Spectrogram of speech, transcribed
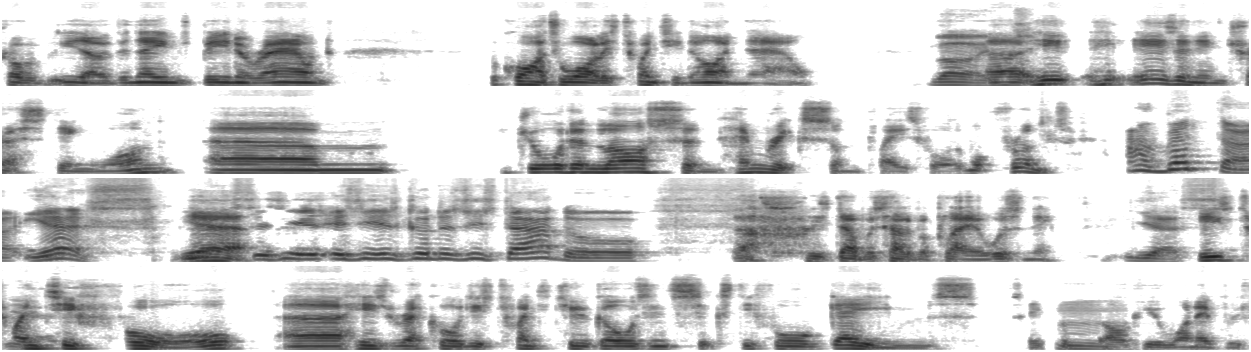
probably you know the name's been around for quite a while. He's 29 now. Right. Uh, he, he is an interesting one. Um, Jordan Larsson, Henrik's son, plays for them up front. I read that. Yes. Yeah. Yes. Is he is he as good as his dad or? Oh, his dad was hell of a player, wasn't he? Yes. He's 24. Yeah. Uh, his record is 22 goals in 64 games. So you could mm. argue one every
